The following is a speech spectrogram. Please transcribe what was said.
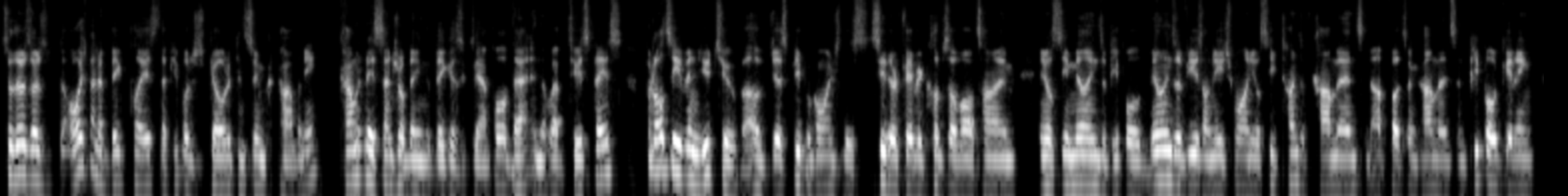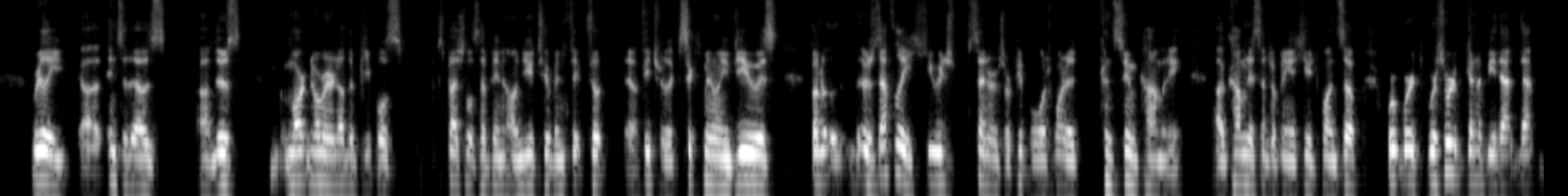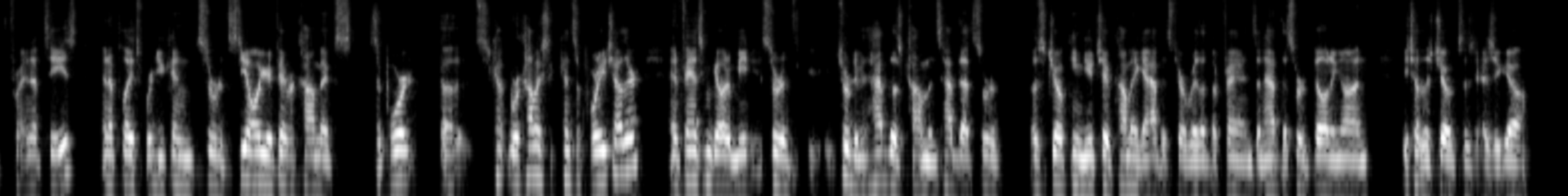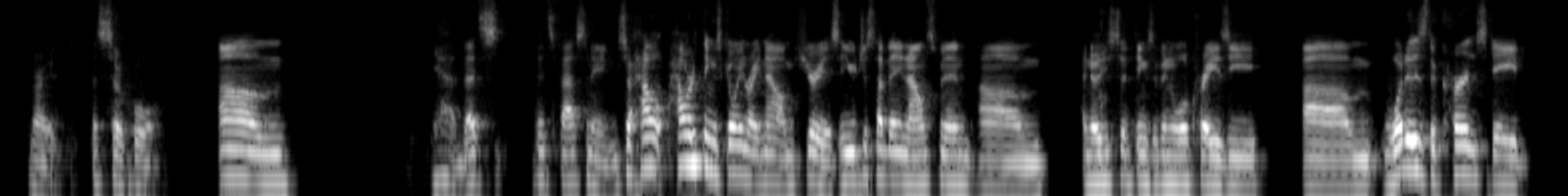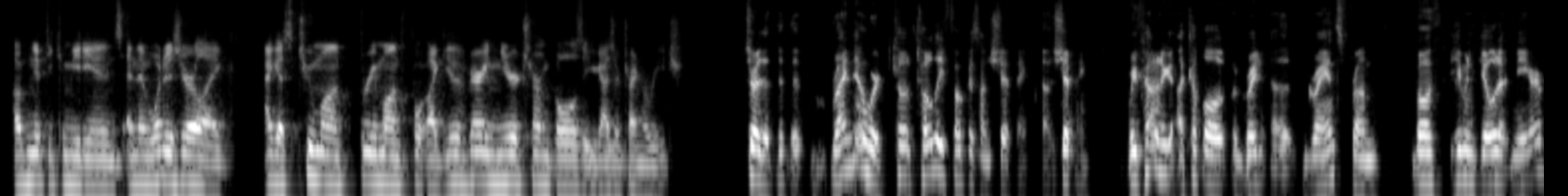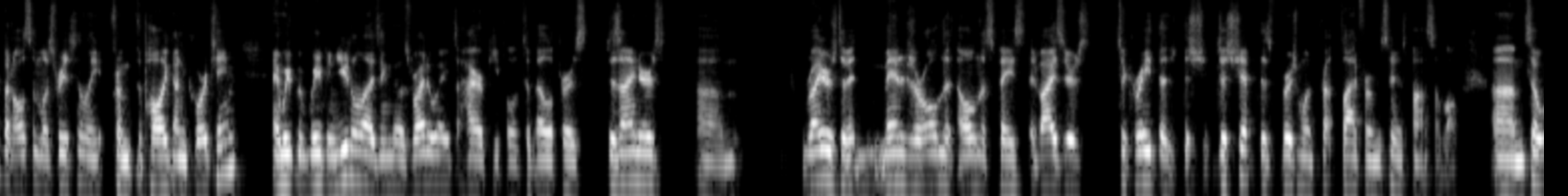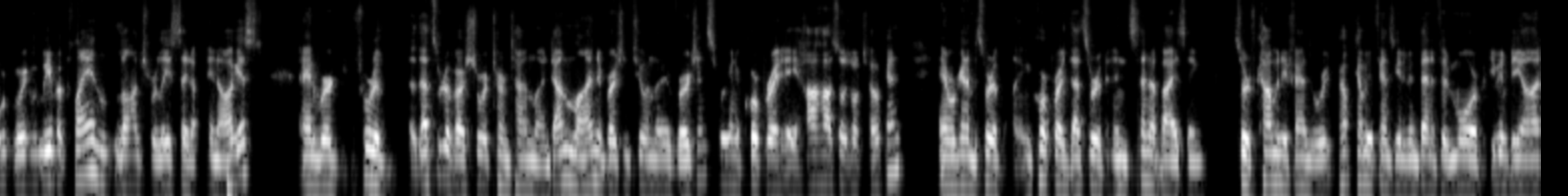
So there's, there's always been a big place that people just go to consume comedy. Comedy Central being the biggest example of that in the Web two space, but also even YouTube of just people going to this, see their favorite clips of all time, and you'll see millions of people, millions of views on each one. You'll see tons of comments and upvotes and comments, and people getting really uh, into those. Um, there's Mark Normand and other people's specials have been on YouTube and uh, feature like six million views but there's definitely huge centers where people want to consume comedy. Uh, comedy Central being a huge one. So we're, we're, we're sort of going to be that that for NFTs and a place where you can sort of see all your favorite comics, support uh, where comics can support each other, and fans can go to meet sort of sort of have those comments, have that sort of those joking YouTube comic atmosphere with other fans, and have the sort of building on each other's jokes as, as you go. Right. That's so cool. Um, yeah, that's that's fascinating. So how how are things going right now? I'm curious. And you just had an announcement. Um, I know you said things have been a little crazy. Um, what is the current state of Nifty Comedians? And then what is your like, I guess, two month, three month, four, like the very near term goals that you guys are trying to reach? Sure. The, the, the, right now we're to- totally focused on shipping. Uh, shipping. We've had a couple of great uh, grants from both Human Guild at Near, but also most recently from the Polygon core team. And we've we've been utilizing those right away to hire people, developers, designers, um, writers, managers, all in, the, all in the space, advisors to create the, the sh- to ship this version one pr- platform as soon as possible. Um, so we have a planned launch release date in August. And we're sort of that's sort of our short-term timeline. Down the line in version two and later versions, we're going to incorporate a haha social token, and we're going to sort of incorporate that sort of incentivizing sort of comedy fans where comedy fans can even benefit more, even beyond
